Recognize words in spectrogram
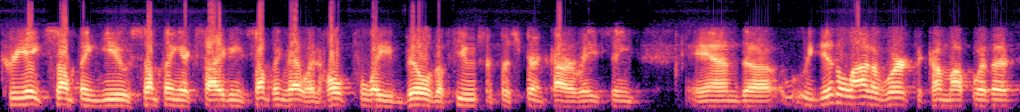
create something new, something exciting, something that would hopefully build a future for sprint car racing. And uh, we did a lot of work to come up with it.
